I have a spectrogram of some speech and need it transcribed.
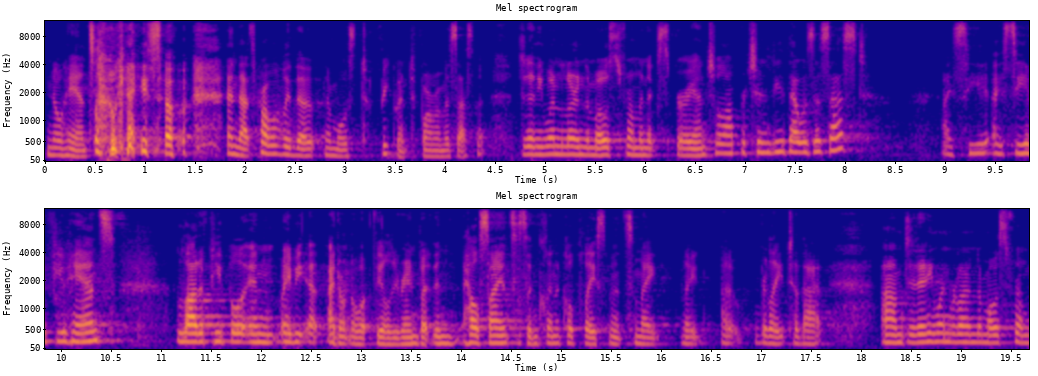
No hands, okay, so, and that's probably the, the most frequent form of assessment. Did anyone learn the most from an experiential opportunity that was assessed? I see, I see a few hands. A lot of people in maybe, I don't know what field you're in, but in health sciences and clinical placements might, might uh, relate to that. Um, did anyone learn the most from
